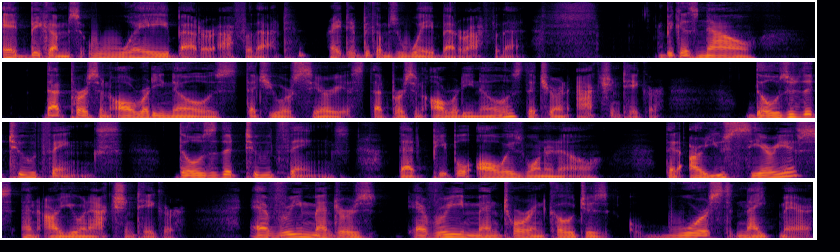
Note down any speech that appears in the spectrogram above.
it becomes way better after that, right? It becomes way better after that. Because now that person already knows that you are serious. That person already knows that you're an action taker. Those are the two things. Those are the two things that people always want to know. That are you serious and are you an action taker? Every mentor's every mentor and coach's worst nightmare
